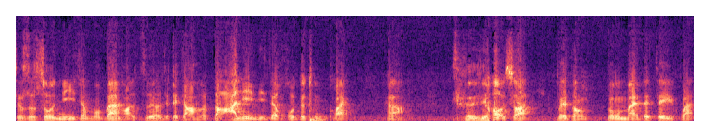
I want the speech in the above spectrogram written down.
就是说你已经没办法，只有这个家伙打你，你才活得痛快啊。腰酸背痛。动脉的这一关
